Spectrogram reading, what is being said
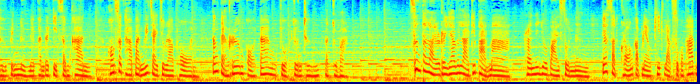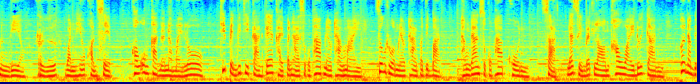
ถือเป็นหนึ่งในพันธกิจสำคัญ ของสถาบันวิจัยจุฬาภรณ์ตั้งแต่เริ่มก่อตั้งจวบจนถึงปัจจุบัน ซึ่งตลอดระยะเวลาที่ผ่านมาพระนโยบายส่วนหนึ่ง ได้สอดคล้องกับแนวคิดหลักสุขภาพหนึ่งเดียว หรือ One Health Concept ขององค์การอนามัยโลก ที่เป็นวิธีการแก้ไขปัญหาสุขภาพแนวทางใหม่ ซึ่งรวมแนวทางปฏิบัติทั้งด้านสุขภาพคน สัตว์ และสิ่งแวดล้อมเข้าไว้ด้วยกัน เพื่อนำไป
